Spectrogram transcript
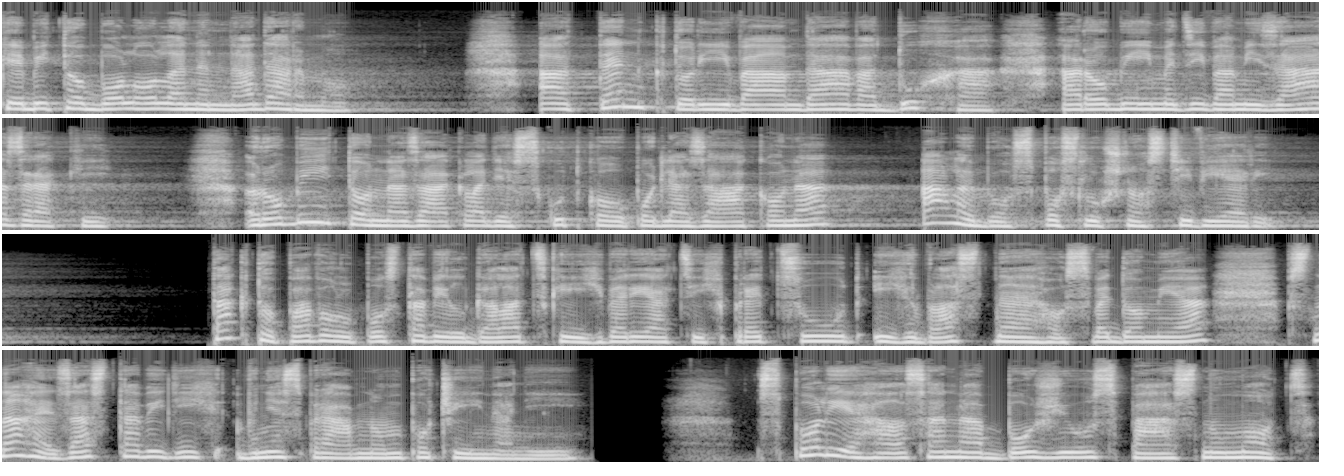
Keby to bolo len nadarmo, a ten, ktorý vám dáva ducha a robí medzi vami zázraky, robí to na základe skutkov podľa zákona alebo z poslušnosti viery. Takto Pavol postavil galackých veriacich pred súd ich vlastného svedomia v snahe zastaviť ich v nesprávnom počínaní. Spoliehal sa na Božiu spásnu moc,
